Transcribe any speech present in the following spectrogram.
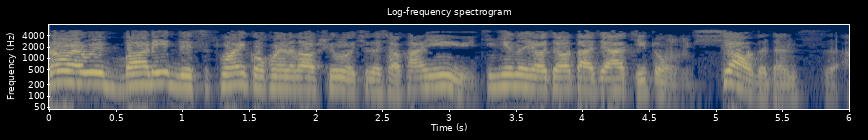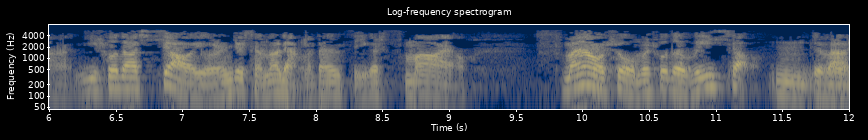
Hello everybody, this is Michael，欢迎来到实用有趣的小咖英语。今天呢要教大家几种笑的单词啊。一说到笑，有人就想到两个单词，一个是 smile，smile 是我们说的微笑，嗯，对吧？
